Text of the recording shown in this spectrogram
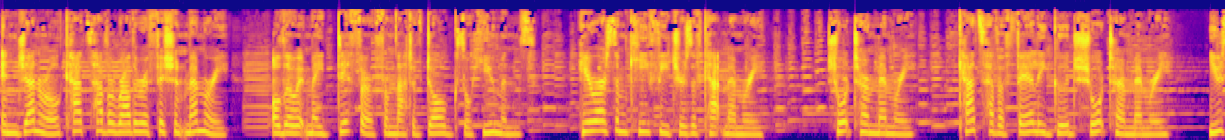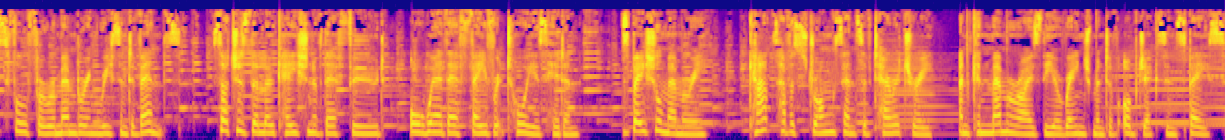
In general, cats have a rather efficient memory, although it may differ from that of dogs or humans. Here are some key features of cat memory. Short-term memory. Cats have a fairly good short-term memory, useful for remembering recent events, such as the location of their food or where their favorite toy is hidden. Spatial memory. Cats have a strong sense of territory and can memorize the arrangement of objects in space.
